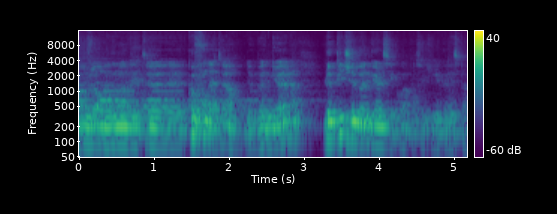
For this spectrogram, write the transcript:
Bonjour Benoît, vous êtes euh, cofondateur de Bonne Gueule. Le pitch de Bonne Gueule, c'est quoi pour ceux qui ne le connaissent pas?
